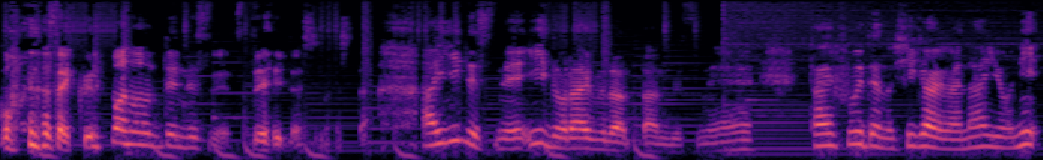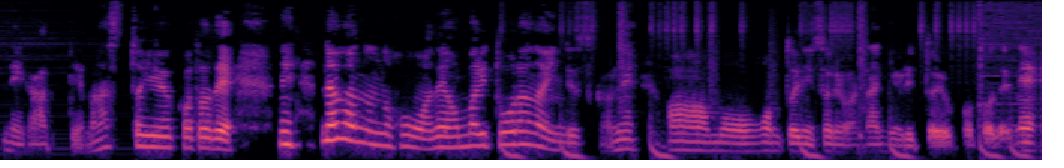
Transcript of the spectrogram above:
ごめんなさい。車の運転ですね。失礼いたしました。あ、いいですね。いいドライブだったんですね。台風での被害がないように願ってます。ということで、ね、長野の方はね、あんまり通らないんですかね。ああ、もう本当にそれは何よりということでね、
